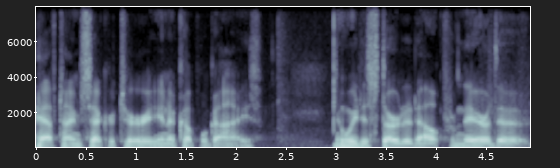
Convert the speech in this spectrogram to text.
halftime secretary and a couple guys, and we just started out from there. The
